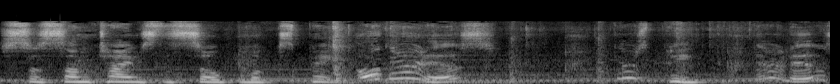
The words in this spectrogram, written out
So sometimes the soap looks pink. Oh, there it is. There's pink. There it is.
